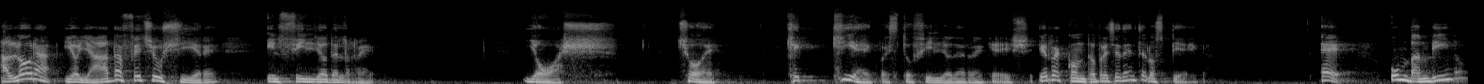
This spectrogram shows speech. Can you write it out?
Allora Ioiada fece uscire il figlio del re, Joash, cioè che chi è questo figlio del re che esce? Il racconto precedente lo spiega. È un bambino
